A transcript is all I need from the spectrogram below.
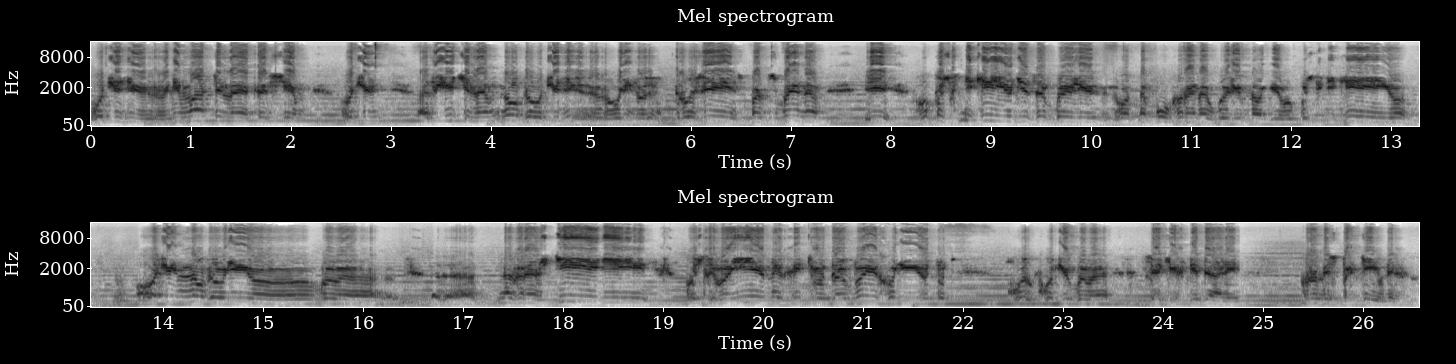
очень внимательная ко всем, очень общительная, много очень э, друзей, спортсменов. И выпускники ее не забыли. Вот на похоронах были многие выпускники ее. Очень много у нее было э, награждений послевоенных и трудовых. У нее тут куча было всяких медалей, кроме спортивных.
